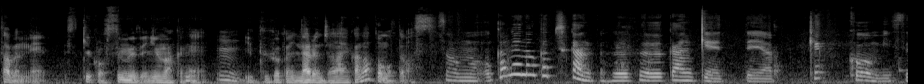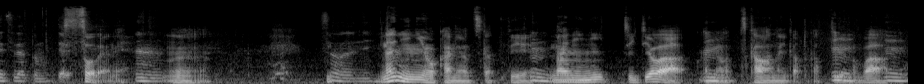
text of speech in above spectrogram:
多分ね結構スムーズにうまくねうん。いくことになるんじゃないかなと思ってます。そう、もうお金の価値観と夫婦関係ってや結構密接だと思ってる。そうだよね。うん。う、ん。そうだね。何にお金を使って、うん。何についてはお金をうん使わないかとかっていうのは、うん、うん、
